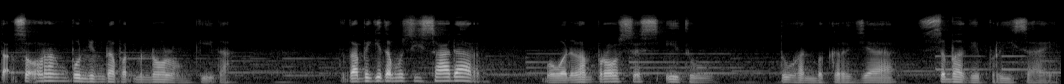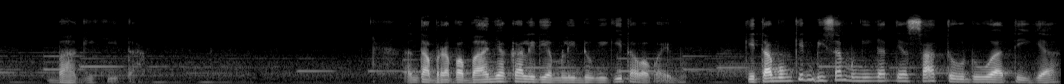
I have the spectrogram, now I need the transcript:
Tak seorang pun yang dapat menolong kita. Tetapi kita mesti sadar bahwa dalam proses itu Tuhan bekerja sebagai perisai bagi kita. Entah berapa banyak kali dia melindungi kita Bapak Ibu. Kita mungkin bisa mengingatnya satu, dua, tiga.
